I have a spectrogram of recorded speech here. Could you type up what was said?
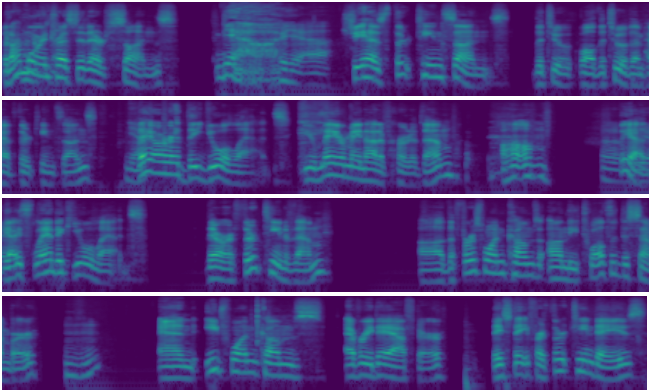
But I'm more 100%. interested in her sons. Yeah, yeah, She has 13 sons. The two, well, the two of them have 13 sons. yeah. They are the Yule lads. You may or may not have heard of them. Um, Oh, but yeah, the Icelandic Yule lads. There are 13 of them. Uh, the first one comes on the 12th of December, hmm and each one comes every day after. They stay for 13 days,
